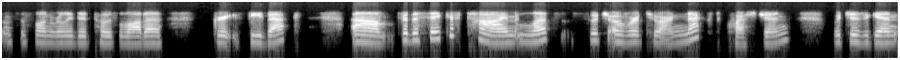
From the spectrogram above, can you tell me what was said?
since this one really did pose a lot of great feedback. Um, for the sake of time, let's switch over to our next question, which is again,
